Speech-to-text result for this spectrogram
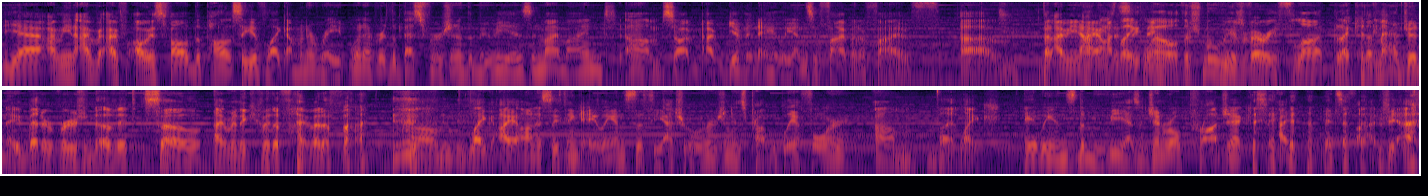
yeah, I mean, I've I've always followed the policy of like I'm gonna rate whatever the best version of the movie is in my mind. Um, so I've I've given Aliens a five out of five. Um, but I mean, I, I honestly like, think well, this movie is very flawed, but I can imagine a better version of it, so I'm gonna give it a five out of five. um, like I honestly think Aliens, the theatrical version, is probably a four. Um, but like Aliens the movie as a general project, I, it's a five. Yeah,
